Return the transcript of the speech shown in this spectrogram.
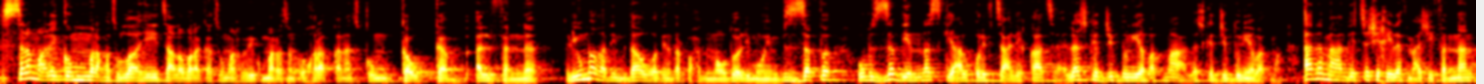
السلام عليكم ورحمة الله تعالى وبركاته. مرحبا بكم مرة أخرى في قناتكم كوكب الفن. اليوم غادي نبداو وغادي نهضر في واحد الموضوع اللي مهم. بزاف وبزاف ديال الناس كيعلقوا لي في التعليقات علاش كتجيب دنيا باطمة؟ علاش كتجيب دنيا باطمة؟ أنا ما عندي حتى شي خلاف مع شي فنان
